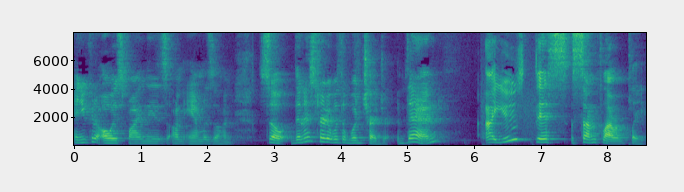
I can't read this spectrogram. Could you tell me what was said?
And you could always find these on Amazon. So then I started with a wood charger. Then I used this sunflower plate.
